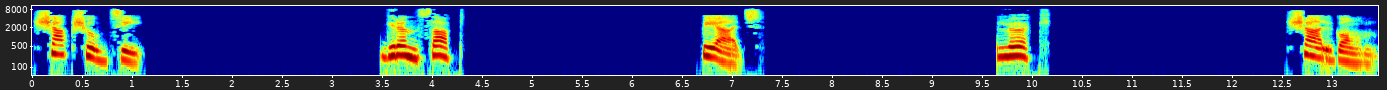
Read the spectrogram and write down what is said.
şakşubzi grönsak piyaz lök Skjærgom.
